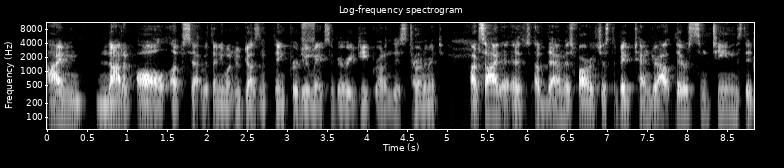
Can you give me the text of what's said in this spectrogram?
I'm not at all upset with anyone who doesn't think Purdue makes a very deep run in this tournament. Outside of them, as far as just the Big Ten drought, there's some teams that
